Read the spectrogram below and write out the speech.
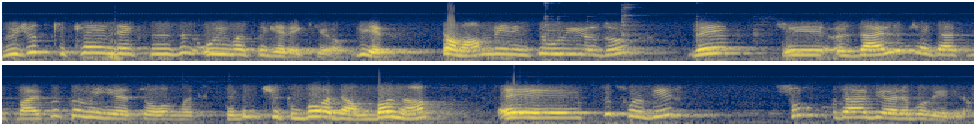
Vücut kitle endeksinizin uyması gerekiyor. Bir, tamam benimki uyuyordu ve e, özellikle gastrik bypass ameliyatı olmak istedim. Çünkü bu adam bana e, 01 son model bir araba veriyor.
